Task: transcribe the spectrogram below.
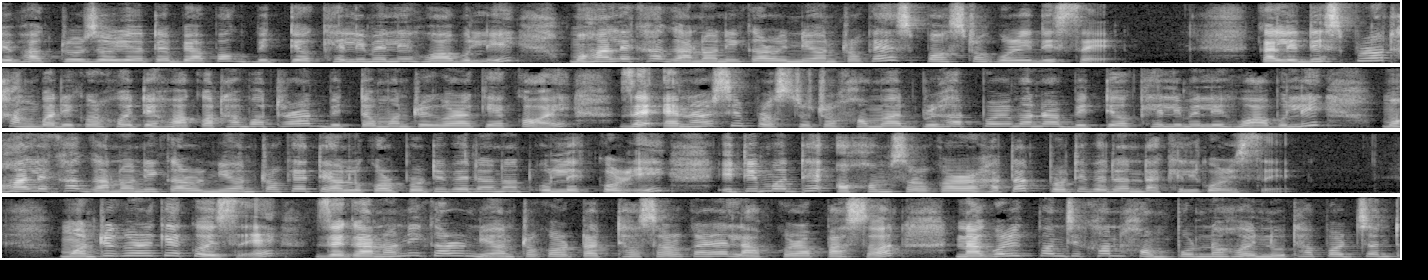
বিভাগটোৰ জৰিয়তে ব্যাপক বিত্তীয় খেলিমেলি হোৱা বুলি মহালেখা গাণনিক আৰু নিয়ন্ত্ৰকে স্পষ্ট কৰি দিছে। কালি দিছপুৰত সাংবাদিকৰ সৈতে হোৱা কথা বতৰাত বিত্তমন্ত্ৰীগৰাকীয়ে কয় যে এন আৰ চি প্ৰস্তুতৰ সময়ত বৃহৎ পৰিমাণৰ বিত্তীয় খেলিমেলি হোৱা বুলি মহালেখা গাণনিক আৰু নিয়ন্ত্ৰকে তেওঁলোকৰ প্ৰতিবেদনত উল্লেখ কৰি ইতিমধ্যে অসম চৰকাৰৰ হাতত প্ৰতিবেদন দাখিল কৰিছে। মন্ত্ৰীগৰাকীয়ে কৈছে যে গাণনিক আৰু নিয়ন্ত্ৰকৰ তথ্য চৰকাৰে লাভ কৰাৰ পাছত নাগৰিক পঞ্জীখন সম্পূৰ্ণ হৈ নুঠা পৰ্যন্ত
